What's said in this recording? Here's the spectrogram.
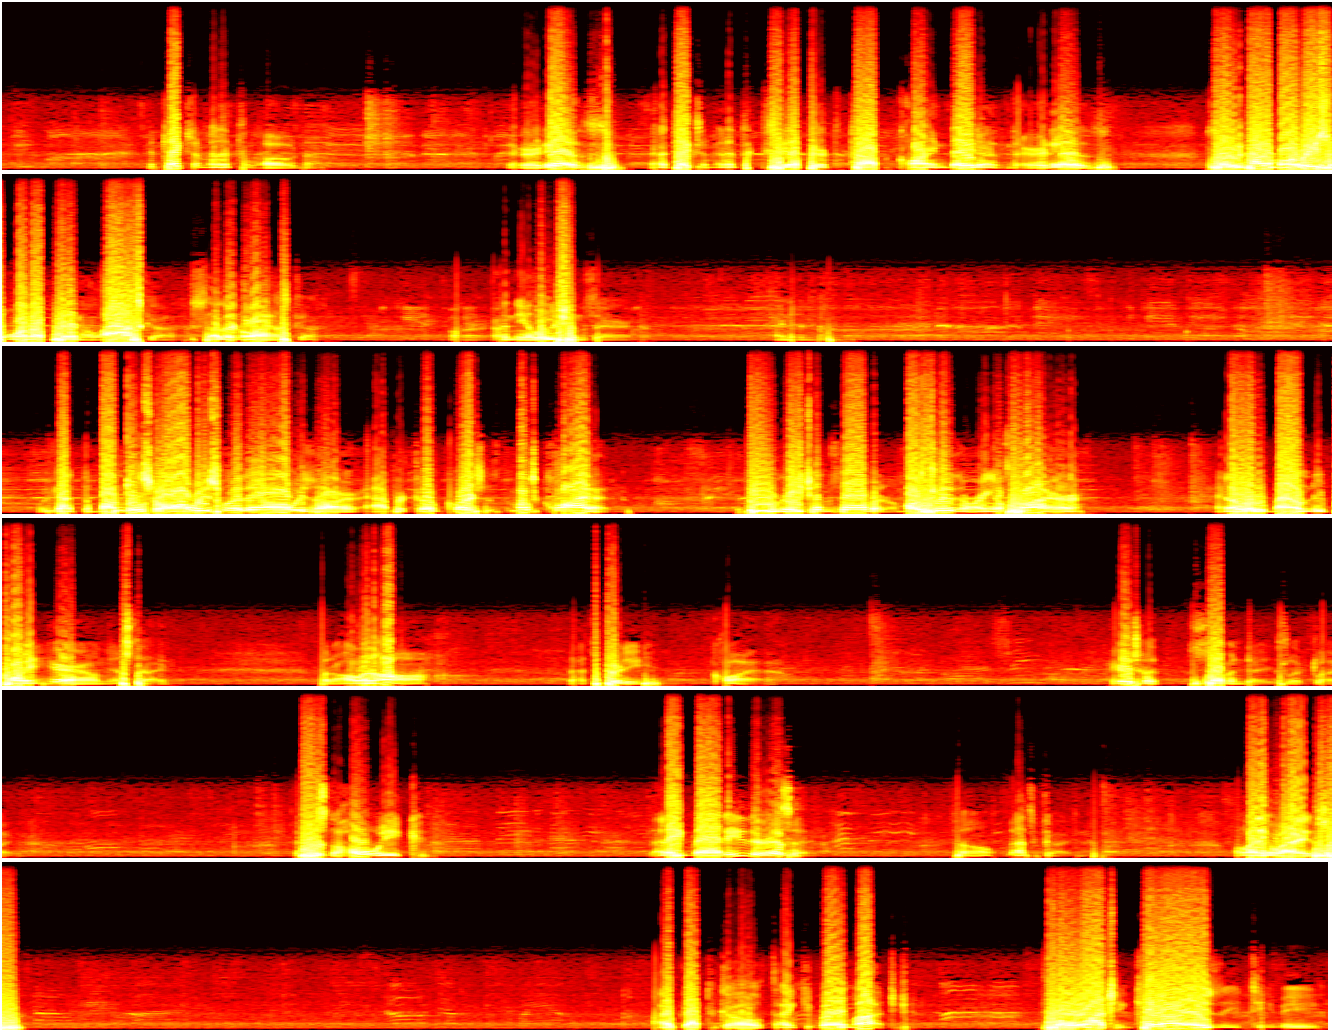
It takes a minute to load. There it is. And it takes a minute to see up here at the top, acquiring data. There it is. So we've had a more recent one up here in Alaska, southern Alaska, or in the Aleutians there. And then we got the bundles are always where they always are. Africa, of course, is the most quiet few regions there, but mostly the Ring of Fire and a little boundary point here on this side. But all in all, That's pretty quiet. Here's what seven days look like. This is the whole week. That ain't bad either, is it? So, that's good. Well, anyways, I've got to go. Thank you very much for watching KRAZ TV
